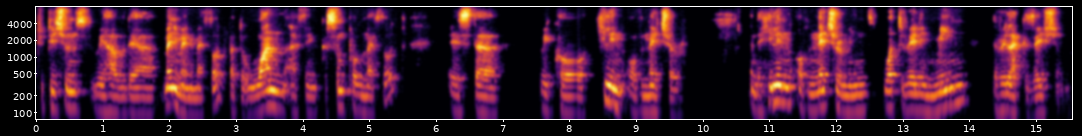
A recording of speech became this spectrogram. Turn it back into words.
traditions, we have there many, many methods, but one, I think, simple method is the we call healing of nature. And the healing of nature means what really mean the relaxation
